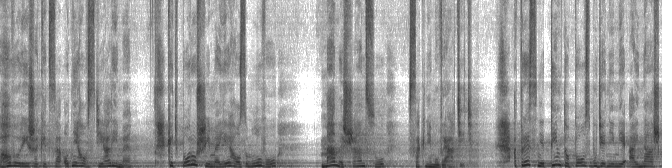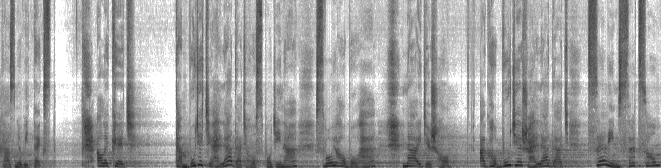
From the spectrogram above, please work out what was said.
hovorí, že keď sa od Neho vzdialíme, keď porušíme Jeho zmluvu, máme šancu sa k Nemu vrátiť. A presne týmto povzbudením je aj náš kázňový text. Ale keď tam budete hľadať hospodina, svojho Boha, nájdeš ho. Ak ho budeš hľadať celým srdcom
